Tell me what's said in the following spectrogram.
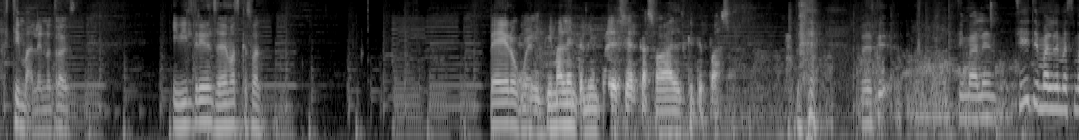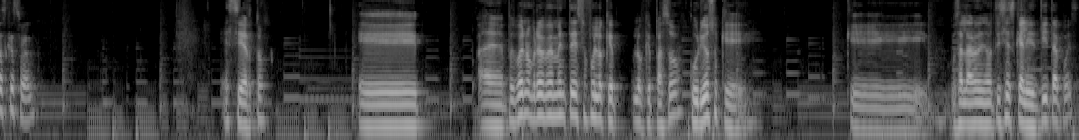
Tim Allen otra vez. Y Bill Trinen se ve más casual. Pero Eh, bueno. Tim Allen también puede ser casual, ¿qué te pasa? Pero es que Tim Allen. Sí, Tim Allen es más casual. Es cierto. Eh, eh, pues bueno, brevemente eso fue lo que, lo que pasó. Curioso que. Que. O sea, la noticia es calientita, pues.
